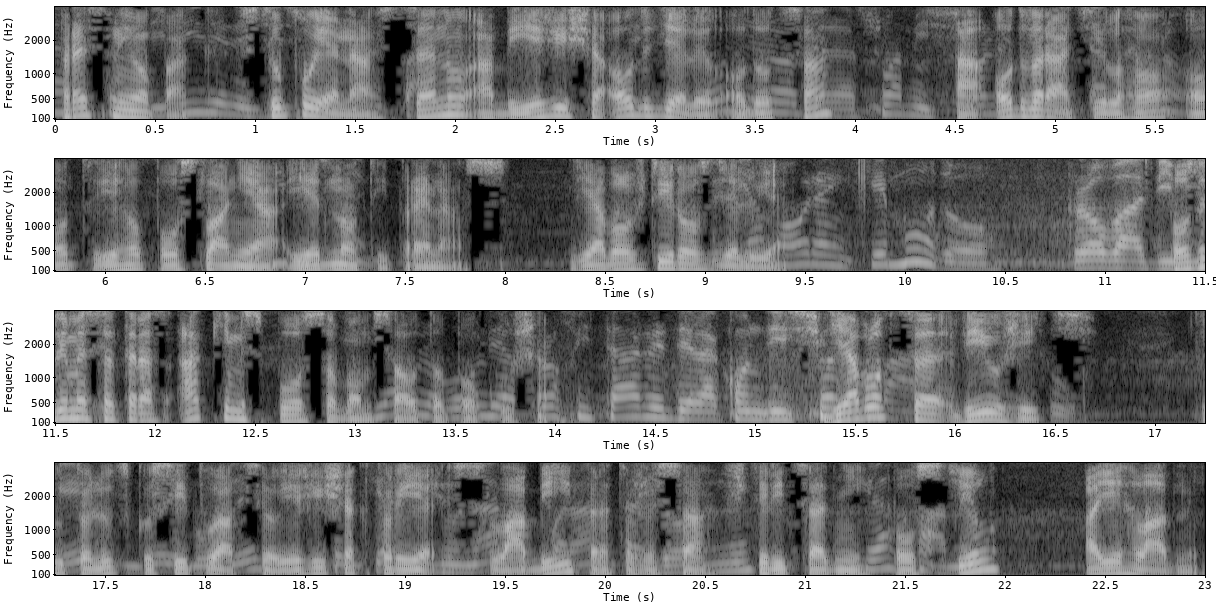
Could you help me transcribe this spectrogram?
presný opak. Vstupuje na scénu, aby Ježiša oddelil od Otca a odvrátil ho od jeho poslania jednoty pre nás. Diabol vždy rozdeľuje. Pozrime sa teraz, akým spôsobom sa o to pokúša. Diabol chce využiť túto ľudskú situáciu Ježiša, ktorý je slabý, pretože sa 40 dní postil a je hladný.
